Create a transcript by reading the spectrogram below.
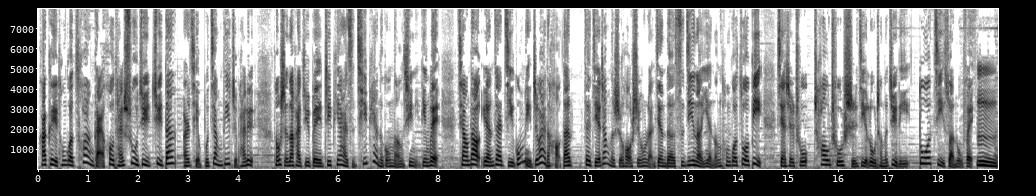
还可以通过篡改后台数据拒单，而且不降低指派率。同时呢，还具备 GPS 欺骗的功能，虚拟定位，抢到远在几公里之外的好单。在结账的时候，使用软件的司机呢，也能通过作弊显示出超出实际路程的距离，多计算路费。嗯。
